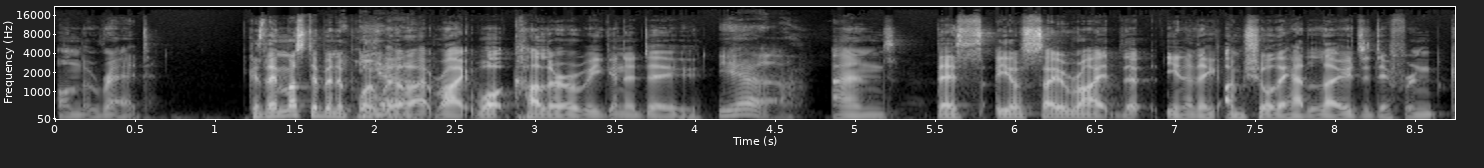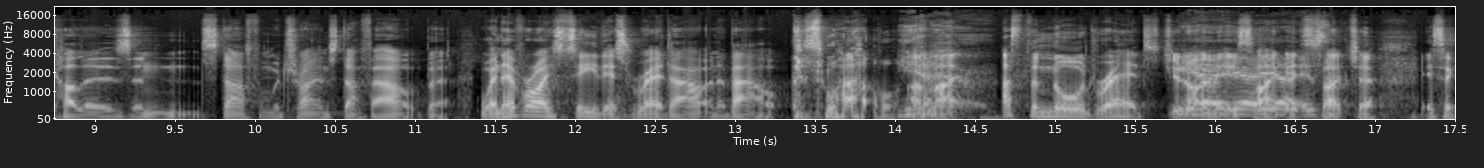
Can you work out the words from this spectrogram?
on the red, because there must have been a point where they're like, right, what color are we gonna do? yeah. And there's you're so right that you know they I'm sure they had loads of different colors and stuff and were trying stuff out but whenever I see this red out and about as well I'm like that's the Nord red do you know what I mean it's yeah, like yeah. it's, It's such a it's a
